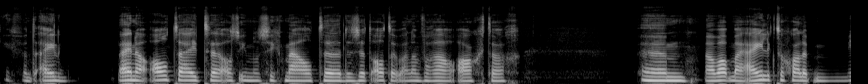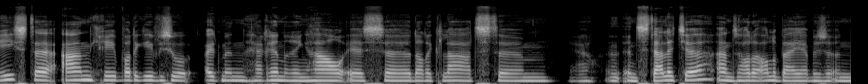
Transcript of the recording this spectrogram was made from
Ik vind eigenlijk bijna altijd, uh, als iemand zich meldt, er zit altijd wel een verhaal achter. Um, maar wat mij eigenlijk toch wel het meeste aangreep, wat ik even zo uit mijn herinnering haal, is dat ik laatst um, ja, een, stelletje, en ze hadden allebei hebben ze een,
